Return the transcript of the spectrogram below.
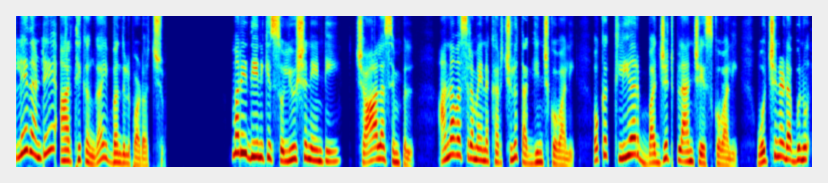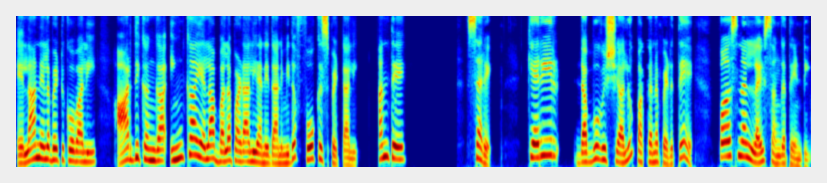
లేదంటే ఆర్థికంగా ఇబ్బందులు పడొచ్చు. మరి దీనికి సొల్యూషన్ ఏంటి? చాలా సింపుల్. అనవసరమైన ఖర్చులు తగ్గించుకోవాలి. ఒక క్లియర్ బడ్జెట్ ప్లాన్ చేసుకోవాలి. వచ్చిన డబ్బును ఎలా నిలబెట్టుకోవాలి? ఆర్థికంగా ఇంకా ఎలా బలపడాలి అనే దానిమీద ఫోకస్ పెట్టాలి. అంతే. సరే. కెరీర్ డబ్బు విషయాలు పక్కన పెడితే పర్సనల్ లైఫ్ సంగతేంటి?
